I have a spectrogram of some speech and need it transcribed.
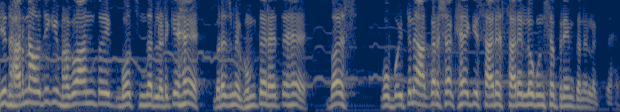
ये धारणा होती कि भगवान तो एक बहुत सुंदर लड़के हैं, ब्रज में घूमते रहते हैं, बस वो इतने आकर्षक है कि सारे सारे लोग उनसे प्रेम करने लगते हैं।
